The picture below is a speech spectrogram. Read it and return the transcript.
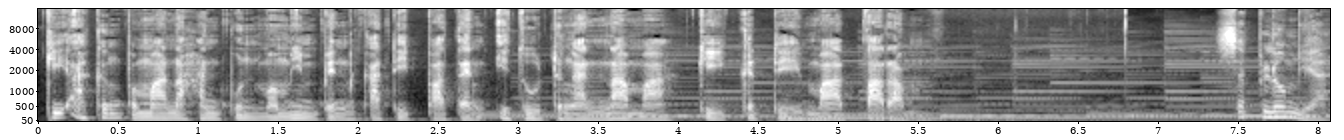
Ki Ageng Pemanahan pun memimpin kadipaten itu dengan nama Ki Gede Mataram. Sebelumnya,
